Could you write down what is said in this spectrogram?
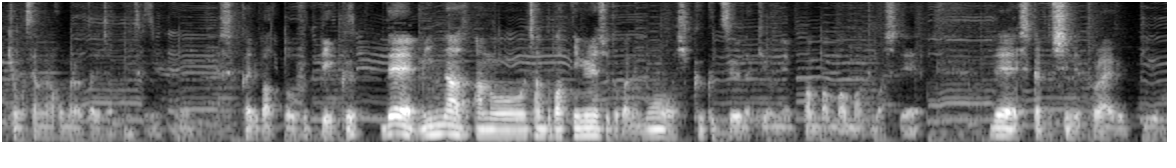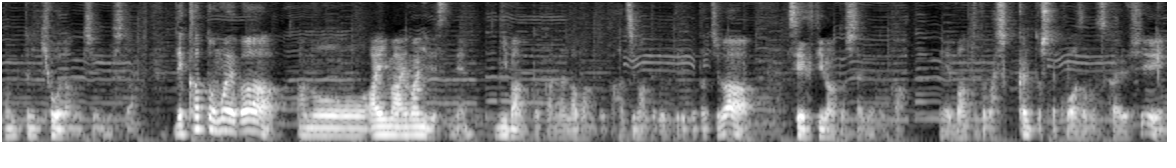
今日もサヨナラホームラン打たれちゃったんですけど、もうしっかりバットを振っていく。で、みんな、あのちゃんとバッティング練習とかでも低く強い打球をね、バンバンバンバン飛ばして、で、しっかりと芯で捉えるっていう、本当に強打のチームでした。で、かと思えば、あのー、合間合間にですね、2番とか7番とか8番とか打ってる子たちは、セーフティーバントしたりだとか、えー、バントとかしっかりとした小技も使えるし、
